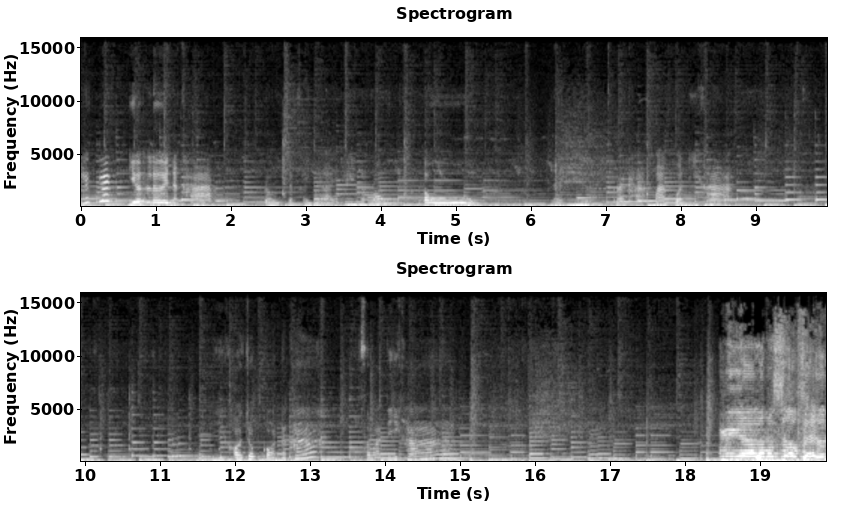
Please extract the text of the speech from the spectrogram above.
เล็กๆเยอะเลยนะคะ เราจะขยายให้น้องโต และมีหลายกระถางมากกว่านี้ค่ะ วันนี้ขอจบก่อนนะคะ สวัสดีค่ะ myself in.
